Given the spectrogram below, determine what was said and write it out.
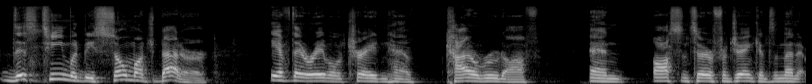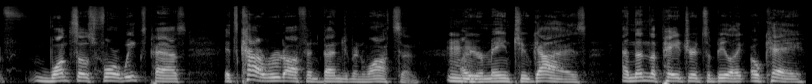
this team would be so much better if they were able to trade and have Kyle Rudolph and Austin Seferian-Jenkins, and then it, once those four weeks pass, it's Kyle Rudolph and Benjamin Watson Mm-hmm. are your main two guys, and then the Patriots would be like, okay,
